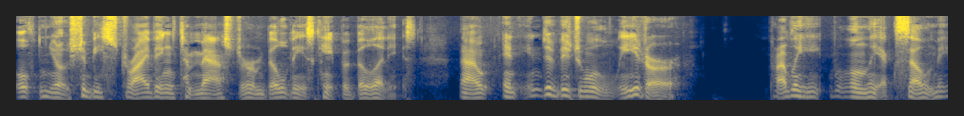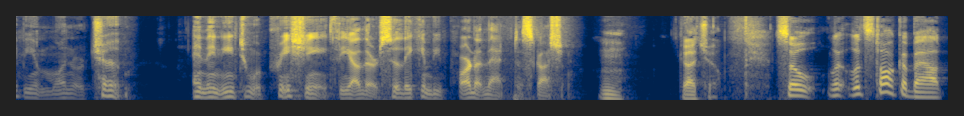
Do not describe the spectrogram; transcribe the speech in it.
you know, should be striving to master and build these capabilities. Now, an individual leader probably will only excel maybe in one or two, and they need to appreciate the other so they can be part of that discussion. Mm, gotcha. So let, let's talk about,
